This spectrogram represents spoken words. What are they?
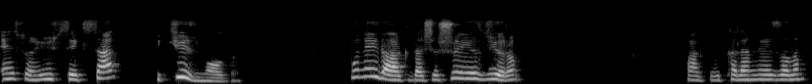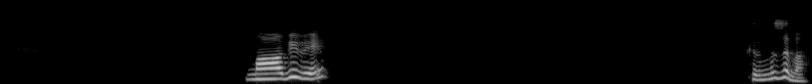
En son 180, 200 mü oldu? Bu neydi arkadaşlar? Şuraya yazıyorum. Farklı bir kalemle yazalım. Mavi ve kırmızı mı?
